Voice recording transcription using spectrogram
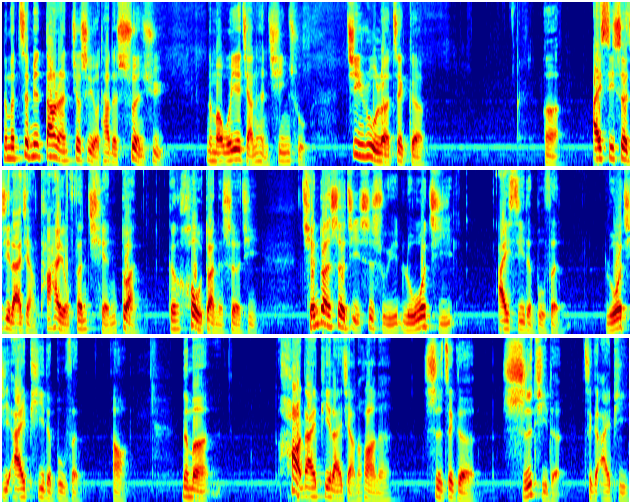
那么这边当然就是有它的顺序。那么我也讲得很清楚，进入了这个呃。IC 设计来讲，它还有分前段跟后段的设计。前段设计是属于逻辑 IC 的部分，逻辑 IP 的部分。啊，那么 Hard IP 来讲的话呢，是这个实体的这个 IP。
